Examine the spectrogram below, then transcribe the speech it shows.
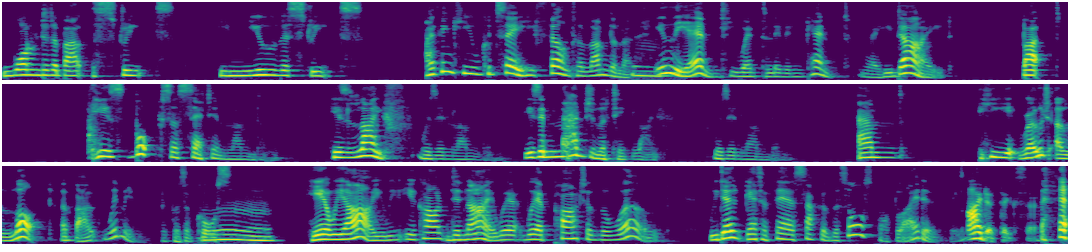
wandered about the streets. He knew the streets. I think you could say he felt a Londoner. Mm. In the end, he went to live in Kent, where he died. But his books are set in London. His life was in London. His imaginative life was in London. And he wrote a lot about women because, of course, Mm. here we are. You, you can't deny we're, we're part of the world. We don't get a fair suck of the sauce bottle, I don't think. I don't think so.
